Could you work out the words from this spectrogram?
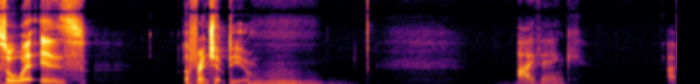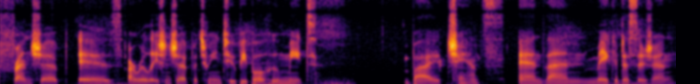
So, what is a friendship to you? I think a friendship is a relationship between two people who meet by chance and then make a decision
